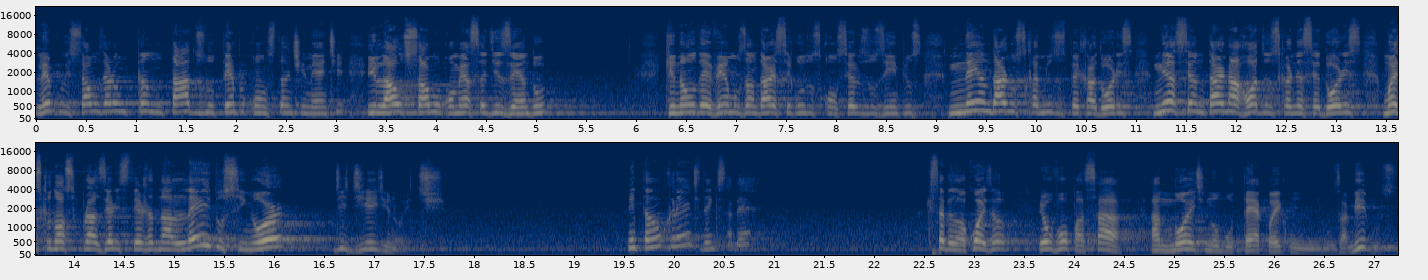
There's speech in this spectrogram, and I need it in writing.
Lembra que os salmos eram cantados no templo constantemente, e lá o salmo começa dizendo que não devemos andar segundo os conselhos dos ímpios, nem andar nos caminhos dos pecadores, nem assentar na roda dos escarnecedores, mas que o nosso prazer esteja na lei do Senhor de dia e de noite. Então o crente tem que saber. Quer saber de uma coisa? Eu, eu vou passar a noite no boteco aí com os amigos.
